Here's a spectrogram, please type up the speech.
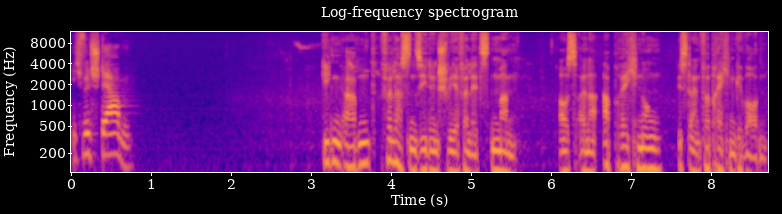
ich will sterben. Gegen Abend verlassen sie den schwer verletzten Mann. Aus einer Abrechnung ist ein Verbrechen geworden.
